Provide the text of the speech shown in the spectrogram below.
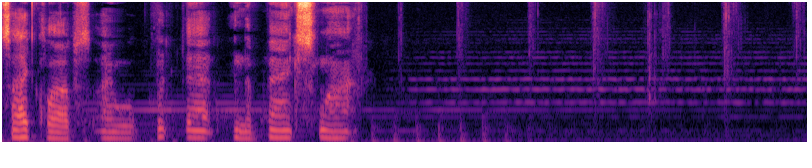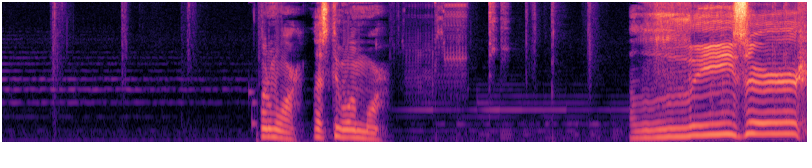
Cyclops, I will put that in the back slot. One more. Let's do one more. A laser.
